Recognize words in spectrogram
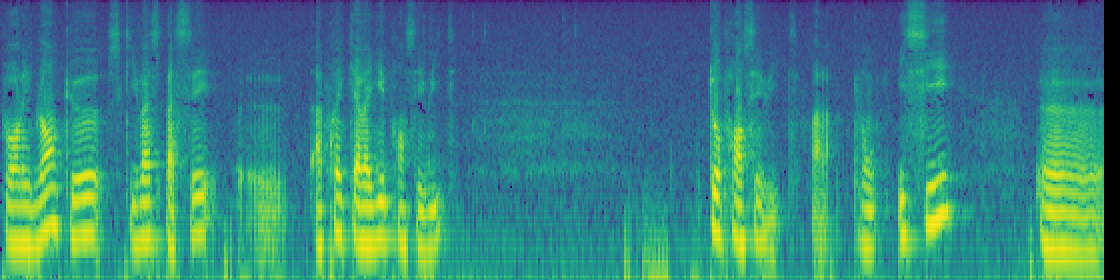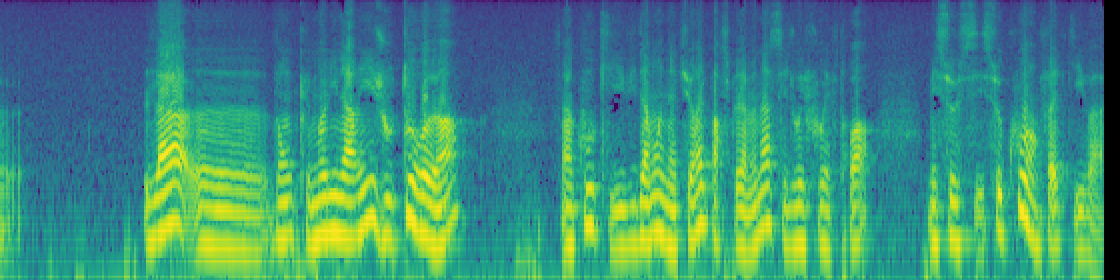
pour les blancs que ce qui va se passer euh, après cavalier prend c8 tour prend c8 voilà. Donc ici là, donc Molinari joue tour E1. C'est un coup qui évidemment est naturel parce que la menace c'est de jouer fou F3. Mais c'est ce coup en fait qui va,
